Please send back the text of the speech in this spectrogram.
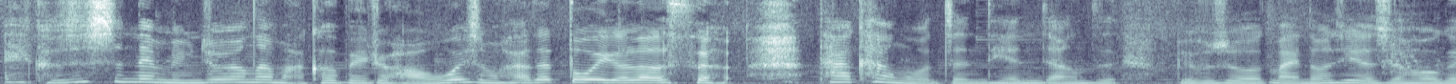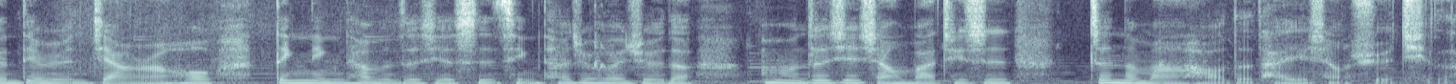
哎，可是室内明明就用那马克杯就好，我为什么还要再多一个乐色？他看我整天这样子，比如说买东西的时候跟店员讲，然后叮咛他们这些事情，他就会觉得，嗯，这些想法其实真的蛮好的，他也想学起来。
